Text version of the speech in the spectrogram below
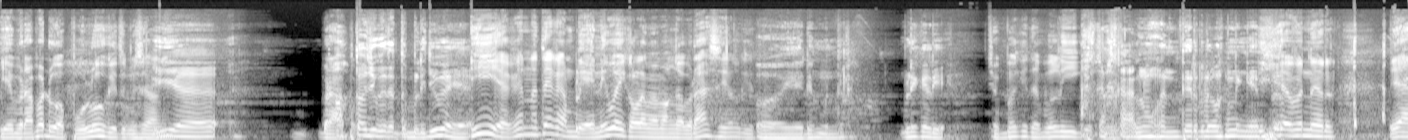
Ya berapa? 20 gitu misalnya. Iya. Berapa? Okto juga tetap beli juga ya? Iya kan nanti akan beli anyway kalau memang nggak berhasil gitu. Oh iya dia bener. Beli kali ya? Coba kita beli gitu. Akan montir dong nih gitu. iya bener. Ya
